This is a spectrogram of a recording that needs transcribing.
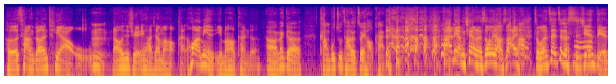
合唱跟跳舞。嗯，然后就觉得哎、欸，好像蛮好看的，画面也蛮好看的啊、哦。那个。扛不住他的最好看。他踉跄的时候，我想说，哎，怎么在这个时间点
